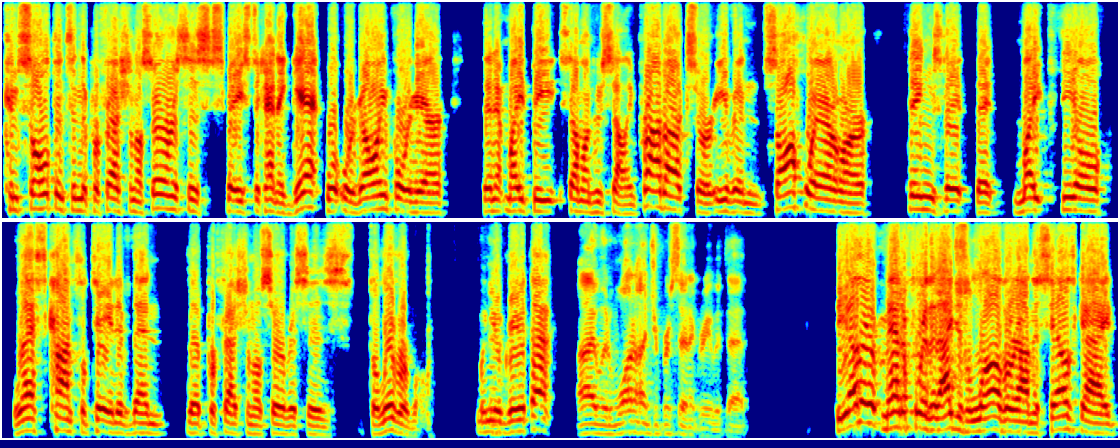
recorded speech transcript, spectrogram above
consultants in the professional services space to kind of get what we're going for here than it might be someone who's selling products or even software or things that that might feel less consultative than the professional services deliverable. Would you agree with that? I would 100% agree with that. The other metaphor that I just love around the sales guide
